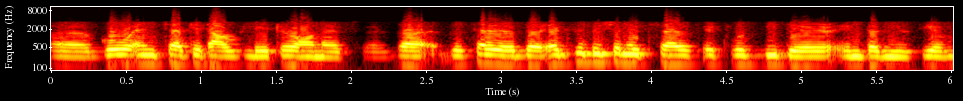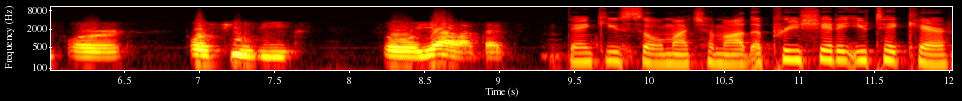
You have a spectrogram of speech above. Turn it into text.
uh, go and check it out later on as well. The, the the exhibition itself, it would be there in the museum for for a few weeks. So yeah, that's. Thank you so much, Hammad. Appreciate it. You take care.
